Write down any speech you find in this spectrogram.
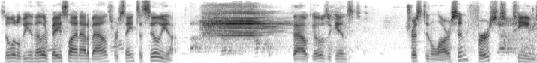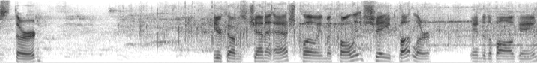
So it'll be another baseline out of bounds for St. Cecilia. Foul goes against Tristan Larson, first, team's third. Here comes Jenna Esch, Chloe McCauley, Shea Butler into the ball game.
